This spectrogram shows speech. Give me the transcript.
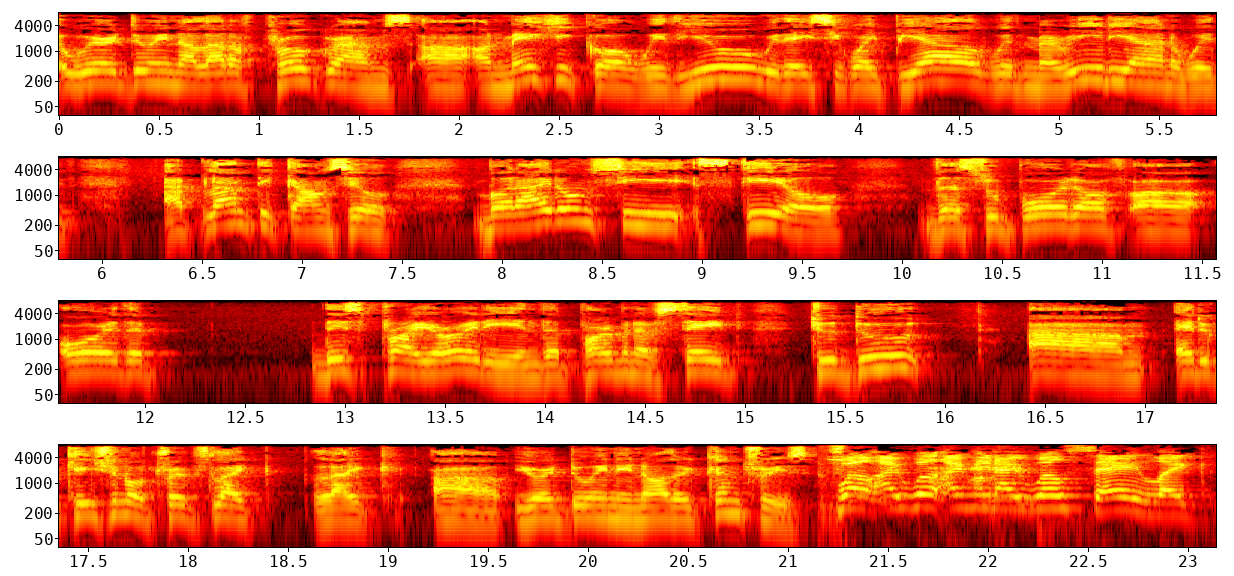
we're doing a lot of programs uh, on Mexico with you, with ACYPL, with Meridian, with Atlantic Council, but I don't see still the support of uh, or the this priority in the Department of State to do um, educational trips like like uh, you're doing in other countries. Well, I will. I mean, I will say, like,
